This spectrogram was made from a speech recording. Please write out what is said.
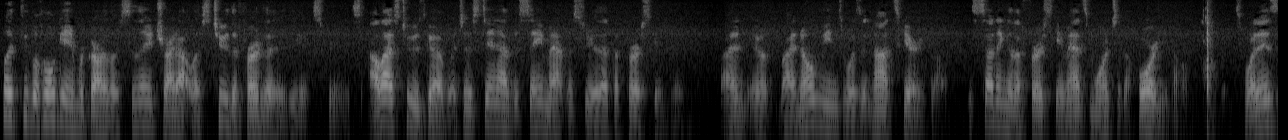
Played through the whole game regardless, and then I tried Outlast 2 to further the experience. Outlast 2 is good, but just didn't have the same atmosphere that the first game did. By, by no means was it not scary, but the setting of the first game adds more to the horror, you know. It's what is,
